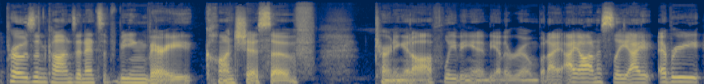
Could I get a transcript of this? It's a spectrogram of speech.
Pros and cons, and it's being very conscious of turning it off, leaving it in the other room. But I, I honestly, I every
